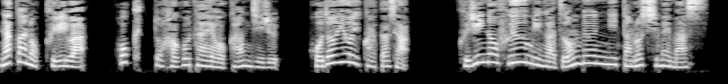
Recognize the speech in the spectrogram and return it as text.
中の栗は、ホクッと歯ごたえを感じる、程よい硬さ。栗の風味が存分に楽しめます。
